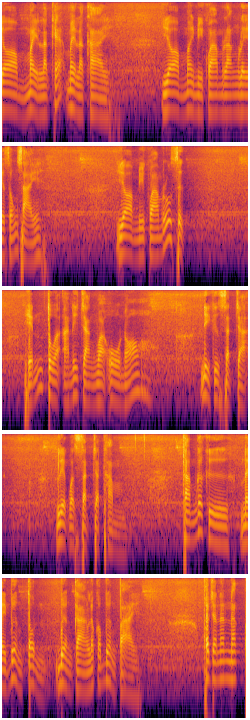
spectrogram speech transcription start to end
ย่อมไม่ละแคะไม่ละคาย ย่อมไม่มีความรังเลสงสัย ย่อมมีความรู้สึก เห็นตัวอนิจจังว่าโอ้เนาะนี่คือสัจจะเรียกว่าสัจธรรม ธรรมก็คือในเบื้องต้น เบื้องกลางแล้วก็เบื้องปลาย เพราะฉะนั้นนักป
